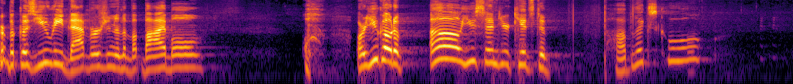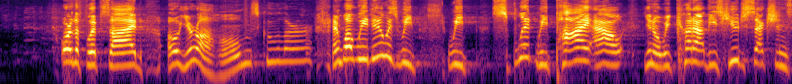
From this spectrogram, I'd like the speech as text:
Or because you read that version of the Bible, or you go to, oh, you send your kids to public school? Or the flip side, oh, you're a homeschooler? And what we do is we, we split, we pie out, you know, we cut out these huge sections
